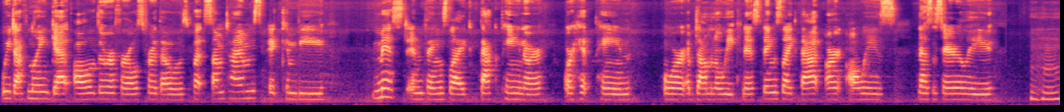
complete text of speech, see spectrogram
we definitely get all of the referrals for those, but sometimes it can be missed in things like back pain or or hip pain or abdominal weakness, things like that aren't always necessarily mm-hmm.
